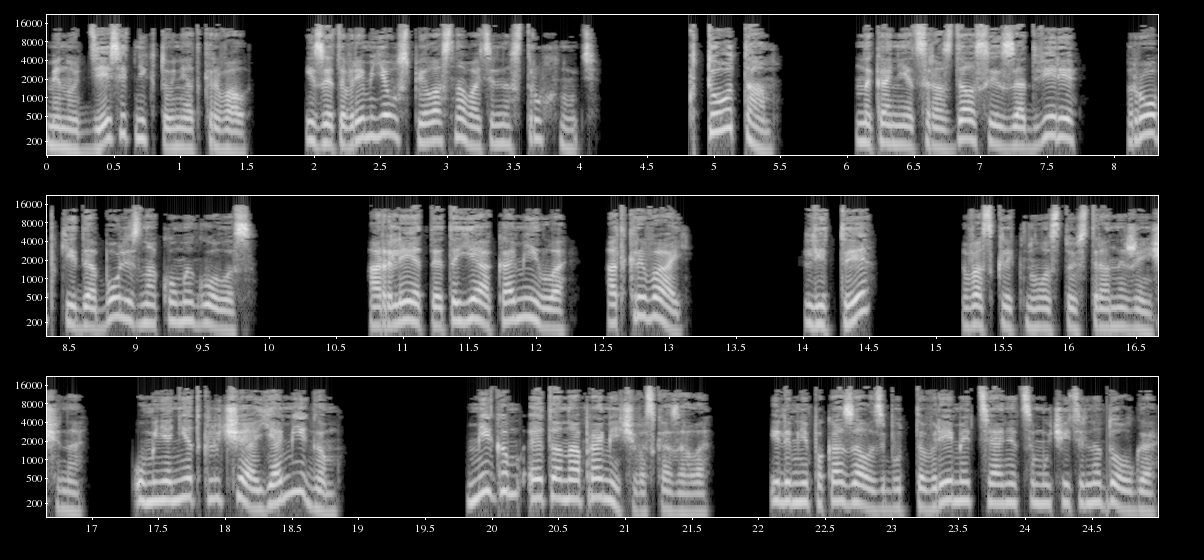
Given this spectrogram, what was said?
Минут десять никто не открывал, и за это время я успела основательно струхнуть. «Кто там?» Наконец раздался из-за двери робкий до боли знакомый голос. «Орлет, это я, Камила! Открывай!» «Лите?» — воскликнула с той стороны женщина. «У меня нет ключа, я мигом!» «Мигом» — это она опрометчиво сказала. Или мне показалось, будто время тянется мучительно долго.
